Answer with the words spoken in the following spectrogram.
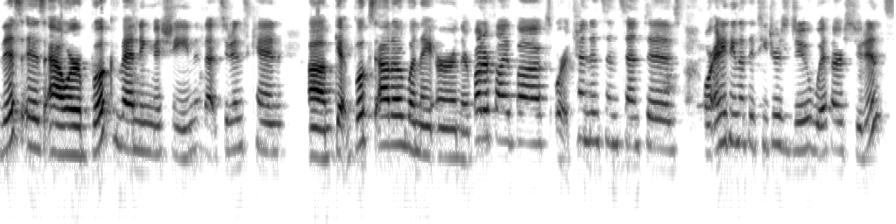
This is our book vending machine that students can um, get books out of when they earn their butterfly bucks or attendance incentives or anything that the teachers do with our students.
